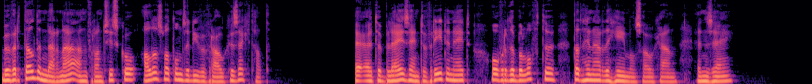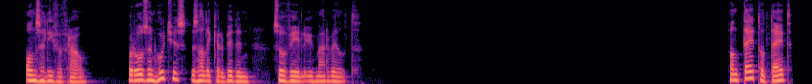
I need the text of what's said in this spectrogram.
We vertelden daarna aan Francisco alles wat onze lieve vrouw gezegd had. Hij uitte blij zijn tevredenheid over de belofte dat hij naar de hemel zou gaan en zei: Onze lieve vrouw, rozenhoedjes zal ik er bidden, zoveel u maar wilt. Van tijd tot tijd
